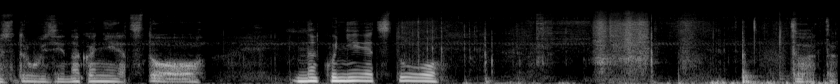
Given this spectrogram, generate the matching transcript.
Ось, друзі, наконець-то. Наконець-то. Так, так,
